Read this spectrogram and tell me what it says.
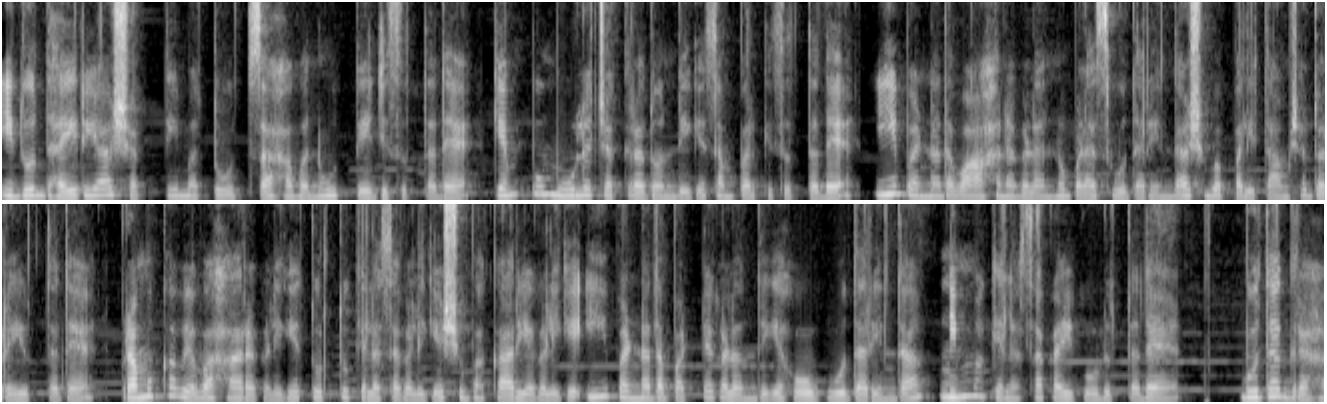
ಇದು ಧೈರ್ಯ, ಶಕ್ತಿ ಮತ್ತು ಉತ್ಸಾಹವನ್ನು ಉತ್ತೇಜಿಸುತ್ತದೆ. ಕೆಂಪು ಮೂಲ ಚಕ್ರದೊಂದಿಗೆ ಸಂಪರ್ಕಿಸುತ್ತದೆ. ಈ ಬಣ್ಣದ ವಾಹನಗಳನ್ನು ಬಳಸುವುದರಿಂದ ಶುಭ ಫಲಿತಾಂಶ ದೊರೆಯುತ್ತದೆ. ಪ್ರಮುಖ ವ್ಯವಹಾರಗಳಿಗೆ, ತುರ್ತು ಕೆಲಸಗಳಿಗೆ, ಶುಭ ಕಾರ್ಯಗಳಿಗೆ ಈ ಬಣ್ಣದ ಬಟ್ಟೆಗಳೊಂದಿಗೆ ಹೋಗುವುದರಿಂದ ನಿಮ್ಮ ಕೆಲಸ ಕೈಗೂಡುತ್ತದೆ. ಬುಧ ಗ್ರಹ.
